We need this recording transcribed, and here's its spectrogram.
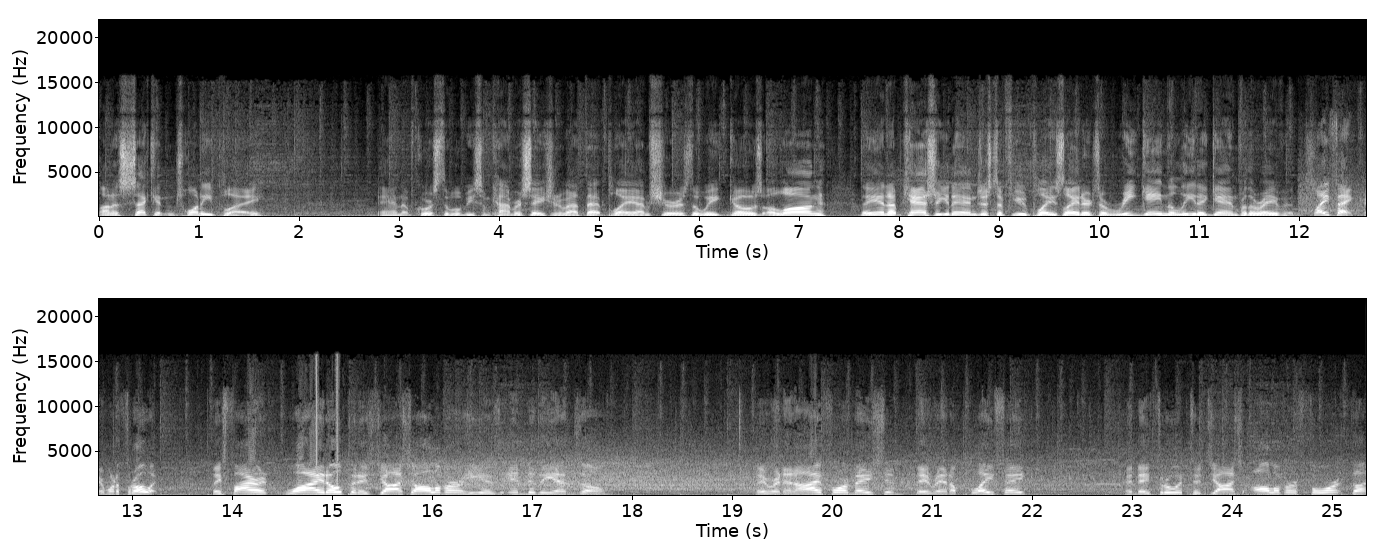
on a second and 20 play. And of course, there will be some conversation about that play, I'm sure, as the week goes along. They end up cashing it in just a few plays later to regain the lead again for the Ravens. Play fake. They want to throw it. They fire it wide open as Josh Oliver. He is into the end zone. They were in an I formation. They ran a play fake. And they threw it to Josh Oliver for the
